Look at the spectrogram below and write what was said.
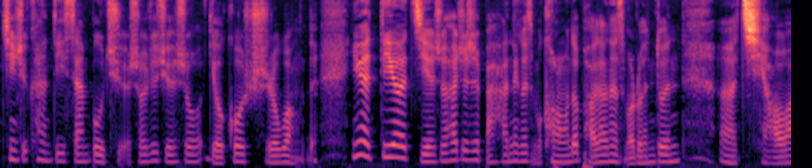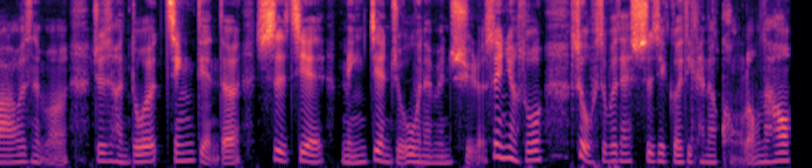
进去看第三部曲的时候就觉得说有够失望的。因为第二集的时候，他就是把他那个什么恐龙都跑到那什么伦敦呃桥啊，或什么就是很多经典的世界名建筑物那边去了，所以你想说，所以我是不是在世界各地看到恐龙，然后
